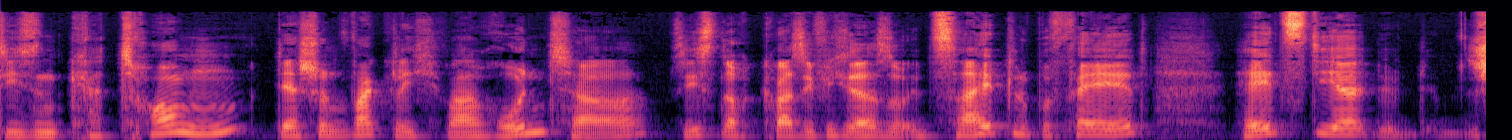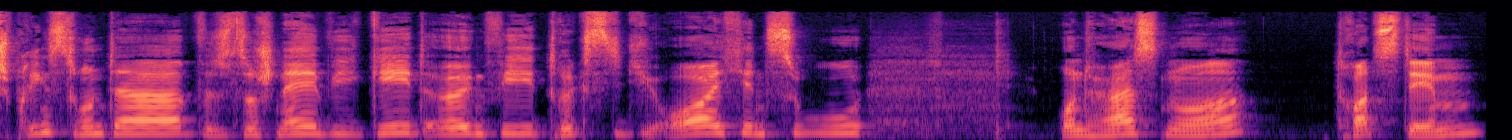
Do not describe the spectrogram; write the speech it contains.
diesen Karton, der schon wackelig war, runter, siehst noch quasi, wie er so in Zeitlupe fällt, hältst dir, springst runter, so schnell wie geht irgendwie, drückst dir die Ohrchen zu und hörst nur trotzdem,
